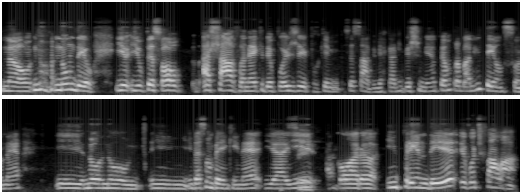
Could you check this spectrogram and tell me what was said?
Não, não, não deu. E, e, o pessoal achava, né, que depois de, porque você sabe, mercado de investimento é um trabalho intenso, né? E no, no em investment banking, né? E aí Sim. agora empreender, eu vou te falar,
